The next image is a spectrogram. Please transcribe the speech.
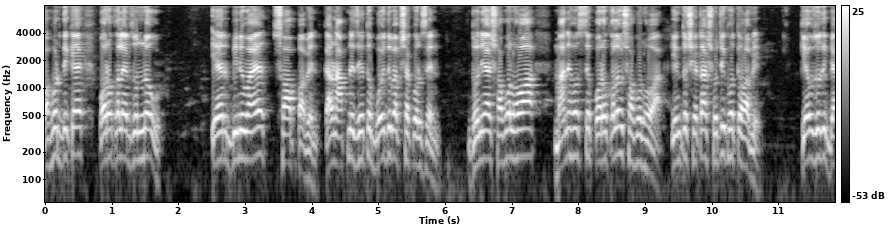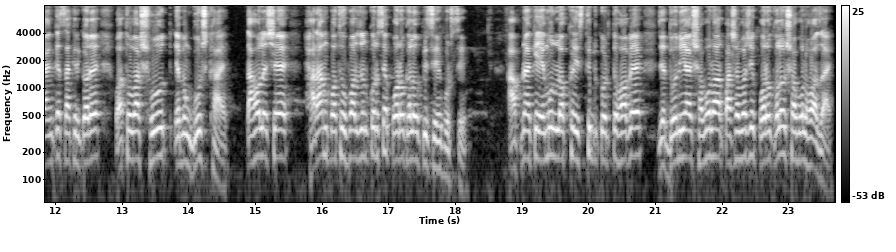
অপরদিকে পরকালের জন্যও এর বিনিময়ে সব পাবেন। কারণ আপনি যেহেতু বৈধ ব্যবসা করছেন, দুনিয়ায় সফল হওয়া মানে হচ্ছে পরকালেও সফল হওয়া। কিন্তু সেটা সঠিক হতে হবে। কেউ যদি ব্যাংকে চাকরি করে অথবা সুদ এবং ঘুষ খায়, তাহলে সে হারাম পথে উপার্জন করছে, পরকালেও পিছিয়ে পড়ছে। আপনাকে এমন লক্ষ্য স্থির করতে হবে যে দুনিয়ায় সফল হওয়ার পাশাপাশি পরকালেও সফল হওয়া যায়।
